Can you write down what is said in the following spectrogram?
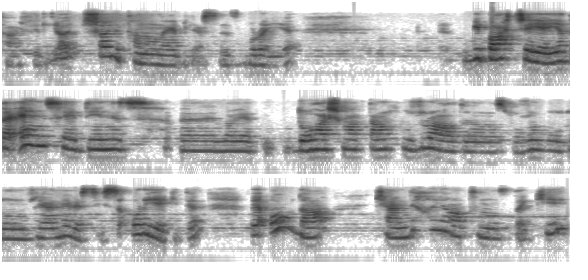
tarif ediliyor. Şöyle tanımlayabilirsiniz burayı. Bir bahçeye ya da en sevdiğiniz böyle dolaşmaktan huzur aldığınız, huzur bulduğunuz yer neresiyse oraya gidin ve orada kendi hayatınızdaki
